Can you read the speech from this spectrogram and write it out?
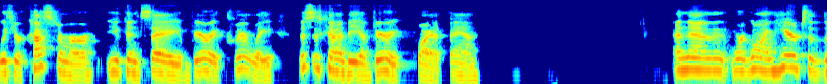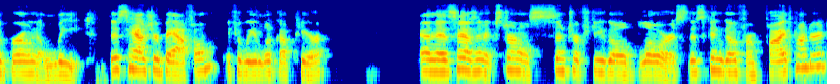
with your customer, you can say very clearly, this is gonna be a very quiet fan. And then we're going here to the Broan Elite. This has your baffle, if we look up here. And this has an external centrifugal blowers. This can go from 500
